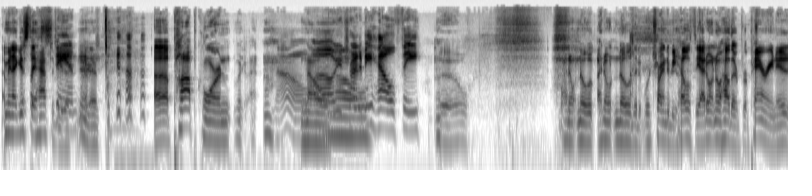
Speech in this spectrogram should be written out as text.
I mean, I guess they like have to be. you know. standard. Uh, popcorn. No. No. Oh, you're trying to be healthy. I don't know. I don't know that we're trying to be healthy. I don't know how they're preparing it.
